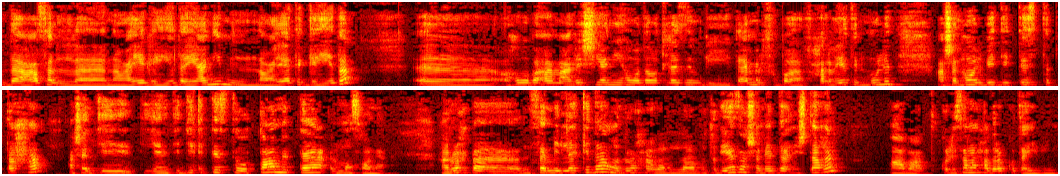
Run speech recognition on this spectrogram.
ده عسل نوعية جيدة يعني من النوعيات الجيدة. آه هو بقى معلش يعني هو دوت لازم بيتعمل في في حلويات المولد عشان هو اللي بيدي ال taste بتاعها عشان يعني تديك ال taste والطعم بتاع المصانع. هنروح بقى نسمي الله كده ونروح على البوتاجاز عشان نبدأ نشتغل مع بعض. كل سنة وحضراتكم طيبين.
